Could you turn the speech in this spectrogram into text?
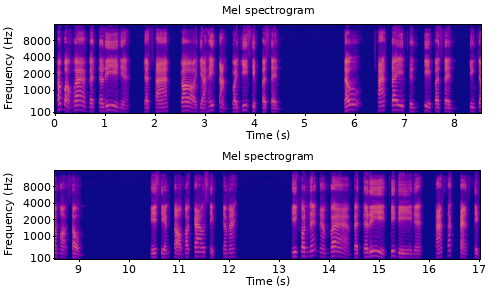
เขาบอกว่าแบตเตอรี่เนี่ยจะชาร์จ ก็อย่าให้ต่ำกว่ายี่สิบเปอร์เซ็นแล้วชาร์จได้ถึงกี่เปอร์เซ็นต์จึงจะเหมาะสม มีเสียงตอบว่าเก้าสิบใช่ไหม มีคนแนะนำว่าแบตเตอรี่ที่ดีเนี่ยชาร์จสักแปดสิบ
